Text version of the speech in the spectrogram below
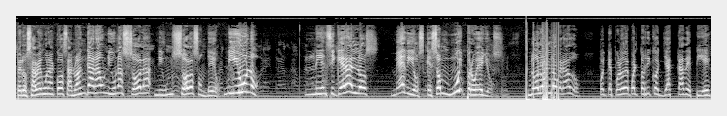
Pero saben una cosa, no han ganado ni una sola, ni un solo sondeo, ni uno, ni en siquiera los medios que son muy pro ellos. No lo han logrado, porque el pueblo de Puerto Rico ya está de pie.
